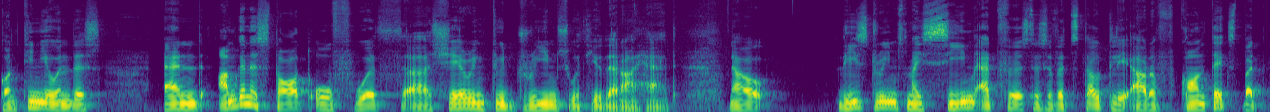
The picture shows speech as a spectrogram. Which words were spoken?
continue in this. And I'm going to start off with uh, sharing two dreams with you that I had. Now, these dreams may seem at first as if it's totally out of context, but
